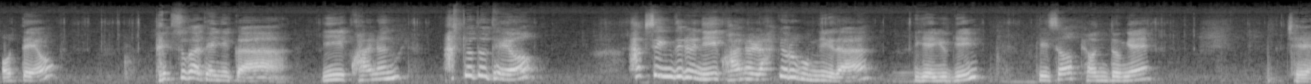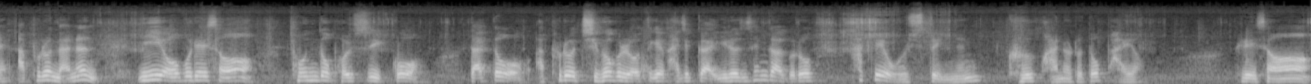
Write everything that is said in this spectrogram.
어때요? 백수가 되니까 이 관은 학교도 돼요. 학생들은 이 관을 학교로 봅니다. 이게 6이. 그래서 변동의 제 앞으로 나는 이 업을 해서 돈도 벌 수 있고 나 또 앞으로 직업을 어떻게 가질까 이런 생각으로 학교에 올 수도 있는 그 관으로도 봐요. 그래서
